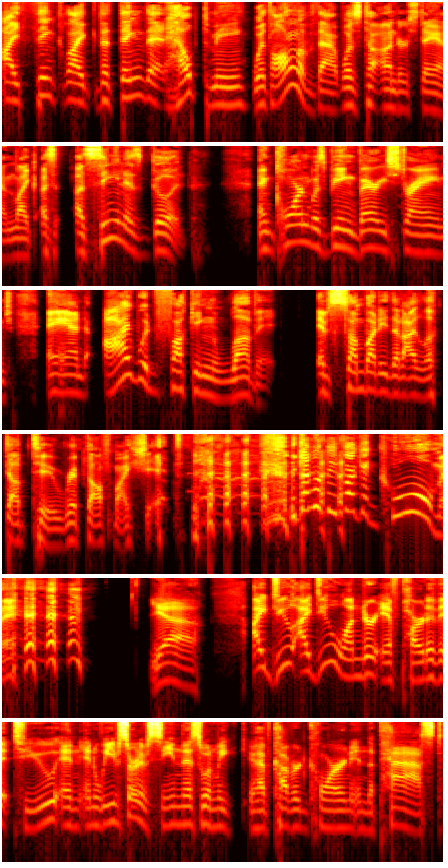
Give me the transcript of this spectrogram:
I think like the thing that helped me with all of that was to understand like a, a scene is good. And Korn was being very strange. And I would fucking love it if somebody that I looked up to ripped off my shit. like, that would be fucking cool, man. Yeah. I do I do wonder if part of it too, and and we've sort of seen this when we have covered Korn in the past.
